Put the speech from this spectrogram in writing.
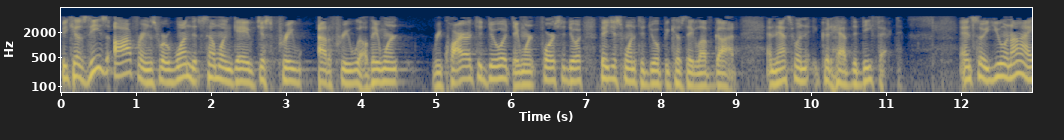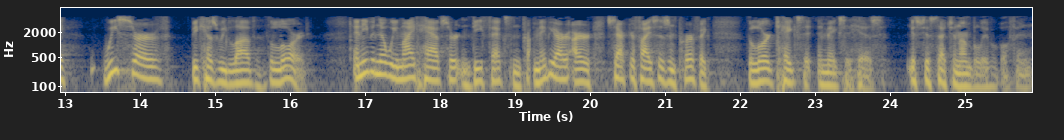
Because these offerings were one that someone gave just free out of free will. They weren't required to do it. They weren't forced to do it. They just wanted to do it because they loved God. And that's when it could have the defect. And so you and I, we serve because we love the Lord. And even though we might have certain defects and maybe our, our sacrifice isn't perfect, the Lord takes it and makes it His. It's just such an unbelievable thing.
